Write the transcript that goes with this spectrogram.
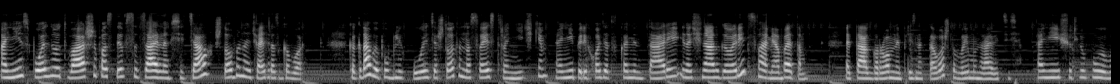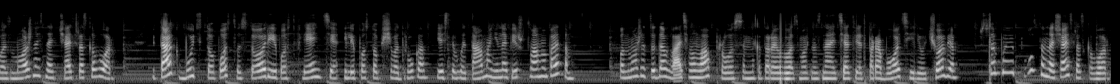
они используют ваши посты в социальных сетях, чтобы начать разговор. Когда вы публикуете что-то на своей страничке, они переходят в комментарии и начинают говорить с вами об этом. Это огромный признак того, что вы ему нравитесь. Они ищут любую возможность начать разговор. Итак, будь то пост в истории, пост в ленте или пост общего друга, если вы там, они напишут вам об этом. Он может задавать вам вопросы, на которые вы, возможно, знаете ответ по работе или учебе, чтобы просто начать разговор.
